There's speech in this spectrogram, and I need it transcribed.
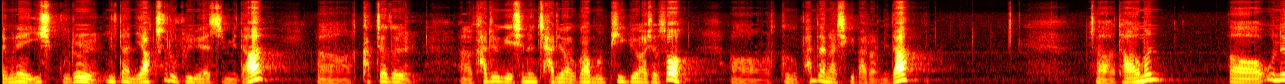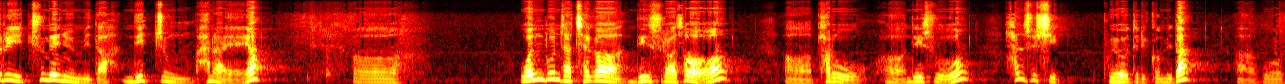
때문에 29를 일단 약수로 분류했습니다. 어, 각자들 어, 가지고 계시는 자료하고 한번 비교하셔서 어, 그 판단하시기 바랍니다. 자, 다음은 어, 오늘의 주 메뉴입니다. 넷중 하나예요. 어, 원본 자체가 내수라서 어, 바로 어, 내수 한 수씩 보여드릴 겁니다. 아, 그,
